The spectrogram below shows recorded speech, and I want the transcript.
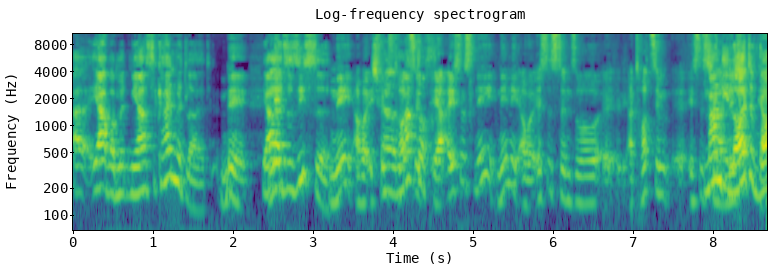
Äh, ja, aber mit mir hast du kein Mitleid. Nee. Ja, nee. also siehst du. Nee, aber ich finde Ja, trotzdem. doch. Ja, ist es. Nee, nee, nee, aber ist es denn so. Äh, ja, trotzdem äh, ist es. Mann, ja die Leute geil.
